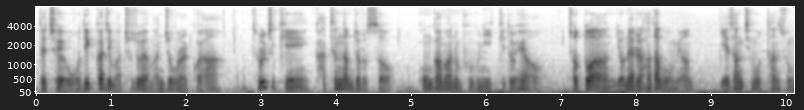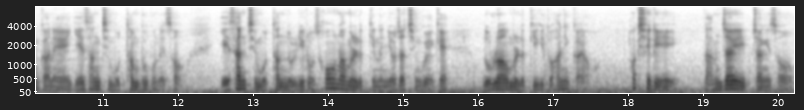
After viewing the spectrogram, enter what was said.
대체 어디까지 맞춰줘야 만족을 할 거야? 솔직히 같은 남자로서 공감하는 부분이 있기도 해요. 저 또한 연애를 하다 보면 예상치 못한 순간에 예상치 못한 부분에서 예상치 못한 논리로 서운함을 느끼는 여자친구에게 놀라움을 느끼기도 하니까요. 확실히 남자의 입장에서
